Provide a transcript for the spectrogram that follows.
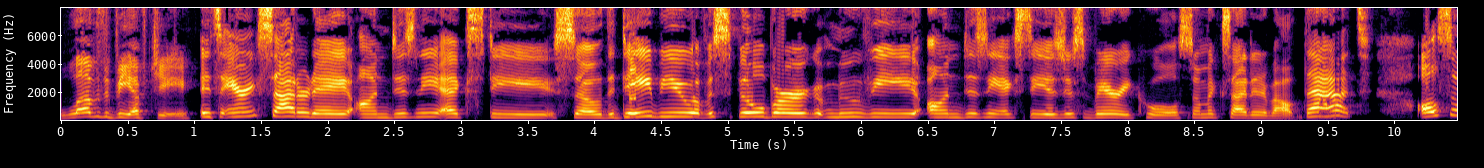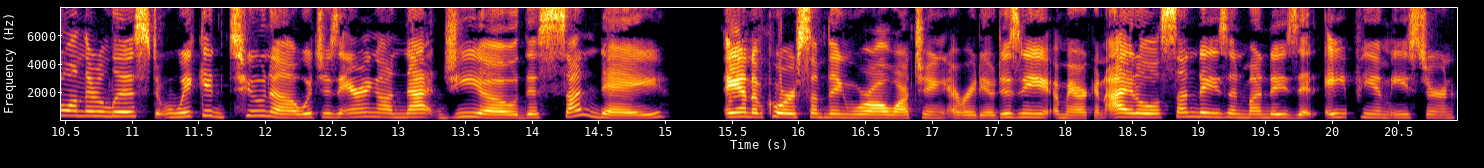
Love the BFG. It's airing Saturday on Disney XD. So the debut of a Spielberg movie on Disney XD is just very cool. So I'm excited about that. Also on their list, Wicked Tuna, which is airing on Nat Geo this Sunday. And of course, something we're all watching at Radio Disney, American Idol, Sundays and Mondays at 8 p.m. Eastern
